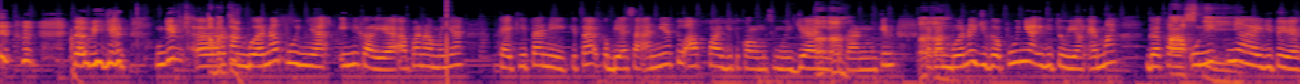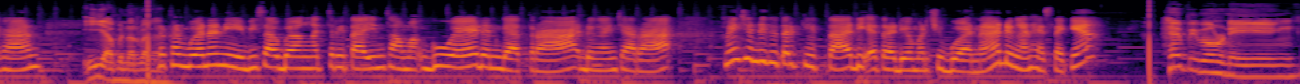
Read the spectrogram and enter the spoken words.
tapi kan mungkin Apa rekan tuh? buana punya ini kali ya apa namanya kayak kita nih kita kebiasaannya tuh apa gitu kalau musim hujan Uh-uh. gitu kan mungkin Uh-uh. rekan buana juga punya gitu yang emang gak kalah Pasti. uniknya gitu ya kan iya benar banget rekan buana nih bisa banget ceritain sama gue dan Gatra dengan cara mention di Twitter kita di @radiomercubuana dengan hashtagnya happy morning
